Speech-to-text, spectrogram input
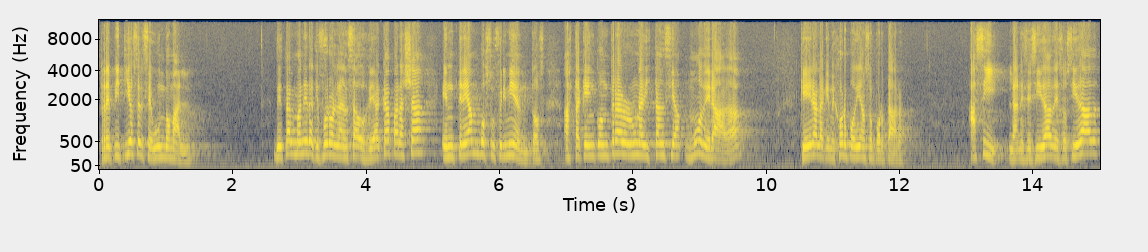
repitióse el segundo mal. De tal manera que fueron lanzados de acá para allá entre ambos sufrimientos hasta que encontraron una distancia moderada que era la que mejor podían soportar. Así, la necesidad de sociedad,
